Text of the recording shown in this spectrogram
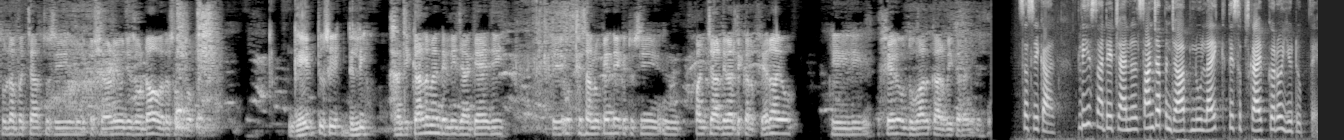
ਤੁਹਾਡਾ ਬੱਚਾ ਤੁਸੀਂ ਉਹਨੂੰ ਪਛਾਣਿਓ ਜੇ ਤੁਹਾਡਾ ਹੋਵੇ ਤਾਂ ਤੁਹਾਨੂੰ ਸੌਂਪਿਆ। ਗਏ ਤੁਸੀਂ ਦਿੱਲੀ? ਹਾਂਜੀ ਕੱਲ ਮੈਂ ਦਿੱਲੀ ਜਾ ਕੇ ਆਇਆ ਜੀ। ਤੇ ਉੱਥੇ ਸਾਨੂੰ ਕਹਿੰਦੇ ਕਿ ਤੁਸੀਂ ਅਮ, ਪੰਜ ਚਾਰ ਦਿਨਾਂ ਤੱਕ ਫਿਰ ਆਇਓ ਕਿ ਫਿਰ ਉਸ ਤੋਂ ਬਾਅਦ ਕਾਰਵਾਈ ਕਰਾਂਗੇ। ਸਤਿ ਸ਼੍ਰੀ ਅਕਾਲ। ਪਲੀਜ਼ ਸਾਡੇ ਚੈਨਲ ਸਾਂਝਾ ਪੰਜਾਬ ਨੂੰ ਲਾਈਕ ਤੇ ਸਬਸਕ੍ਰਾਈਬ ਕਰੋ YouTube ਤੇ।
